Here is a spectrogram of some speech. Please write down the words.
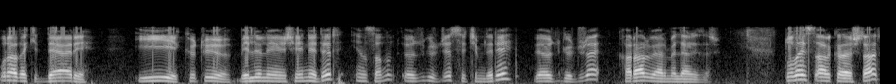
buradaki değeri, iyiyi, kötüyü belirleyen şey nedir? İnsanın özgürce seçimleri ve özgürce karar vermeleridir. Dolayısıyla arkadaşlar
